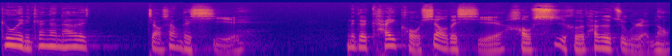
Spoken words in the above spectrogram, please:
各位，你看看他的脚上的鞋。那个开口笑的鞋，好适合它的主人哦。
